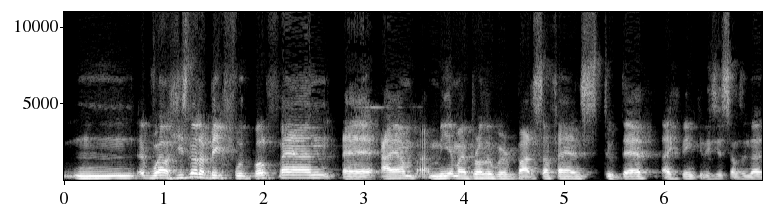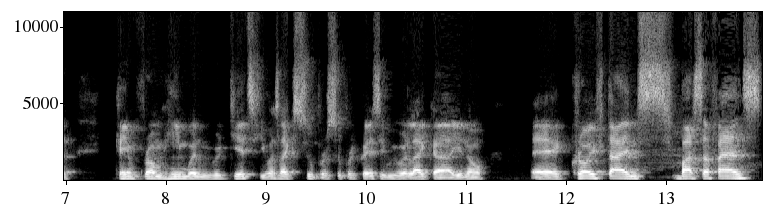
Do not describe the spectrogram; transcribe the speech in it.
Mm, well, he's not a big football fan. Uh, I am. Me and my brother were Barca fans to death. I think this is something that came from him when we were kids. He was like super, super crazy. We were like, uh, you know, uh, Cruyff times Barca fans,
